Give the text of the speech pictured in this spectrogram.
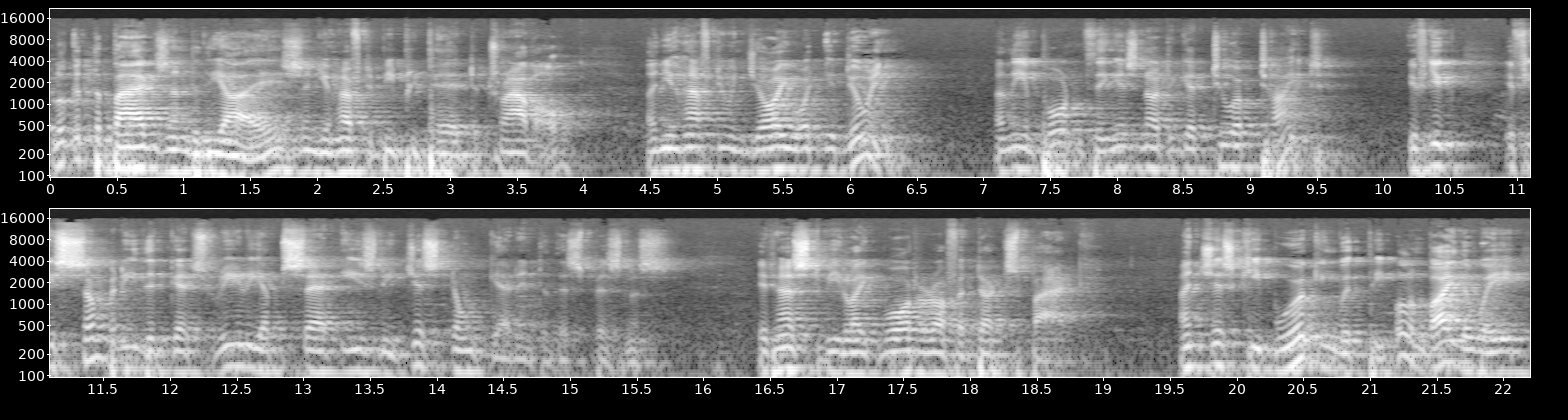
Look at the bags under the eyes, and you have to be prepared to travel, and you have to enjoy what you're doing. And the important thing is not to get too uptight. If you if you're somebody that gets really upset easily, just don't get into this business. It has to be like water off a duck's back. And just keep working with people. And by the way,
